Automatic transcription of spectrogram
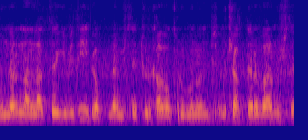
Bunların anlattığı gibi değil. Yok ben işte Türk Hava Kurumu'nun uçakları varmış da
